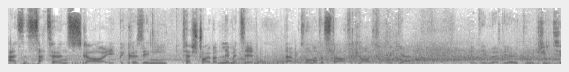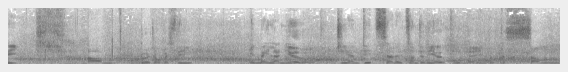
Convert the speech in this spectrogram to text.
as the Saturn Sky because in Test Drive Unlimited, that was one of the starter cars you could get. Indeed, look, the Opel GT. Um, but obviously, in mainland Europe, GM did sell it under the Opel name, but for some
